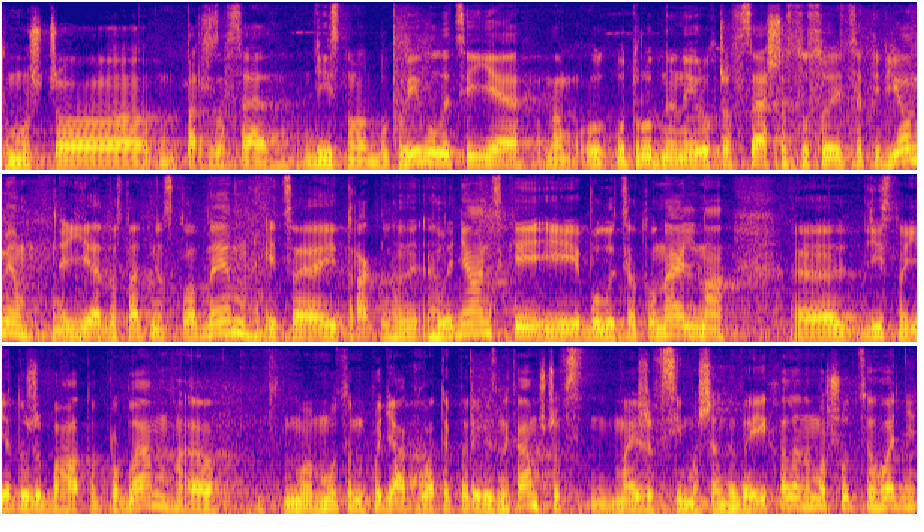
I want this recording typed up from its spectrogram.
тому що, перш за все, дійсно бокові вулиці є нам утруднений рух. Все, що стосується підйомів, є достатньо складним, і це і тракт Глинянський, і вулиця Тунельна. Е, Дійсно є дуже багато проблем. Е, Ми мусимо подякувати перевізникам, що всі- майже всі машини виїхали на маршрут сьогодні.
